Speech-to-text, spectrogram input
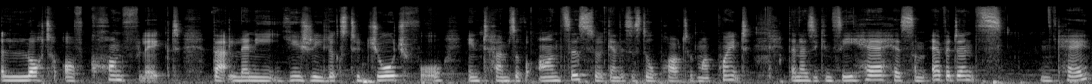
a lot of conflict that Lennie usually looks to George for in terms of answers. So again, this is still part of my point. Then as you can see here, here's some evidence, okay?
